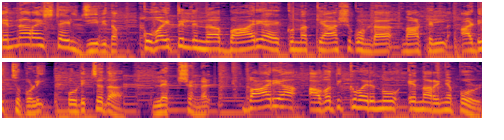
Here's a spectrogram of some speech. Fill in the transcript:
എൻ ആർ ഐ സ്റ്റൈൽ ജീവിതം. കുവൈത്തിൽ നിന്ന് ഭാര്യ അയക്കുന്ന ക്യാഷ് കൊണ്ട് നാട്ടിൽ അടിച്ചുപൊളി പൊടിച്ചത് ലക്ഷങ്ങൾ. ഭാര്യ അവധിക്ക് വരുന്നു എന്നറിഞ്ഞപ്പോൾ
